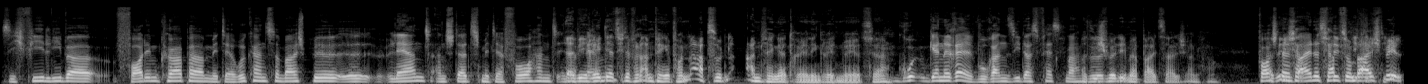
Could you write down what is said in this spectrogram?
sich viel lieber vor dem Körper mit der Rückhand zum Beispiel äh, lernt, anstatt mit der Vorhand. ja, wir reden jetzt wieder von Anfänger, von absoluten Anfängertraining reden wir jetzt, ja. Generell, woran Sie das festmachen also würden. ich würde immer beidseitig anfangen vorstellen, also ich habe hab zum Beispiel,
